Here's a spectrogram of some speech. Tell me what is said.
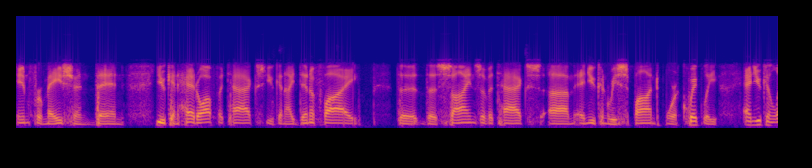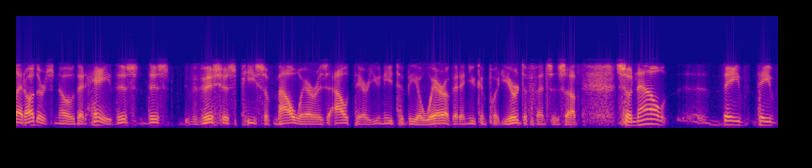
information, then you can head off attacks, you can identify the the signs of attacks, um, and you can respond more quickly, and you can let others know that hey, this this vicious piece of malware is out there. You need to be aware of it, and you can put your defenses up. So now uh, they've they've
